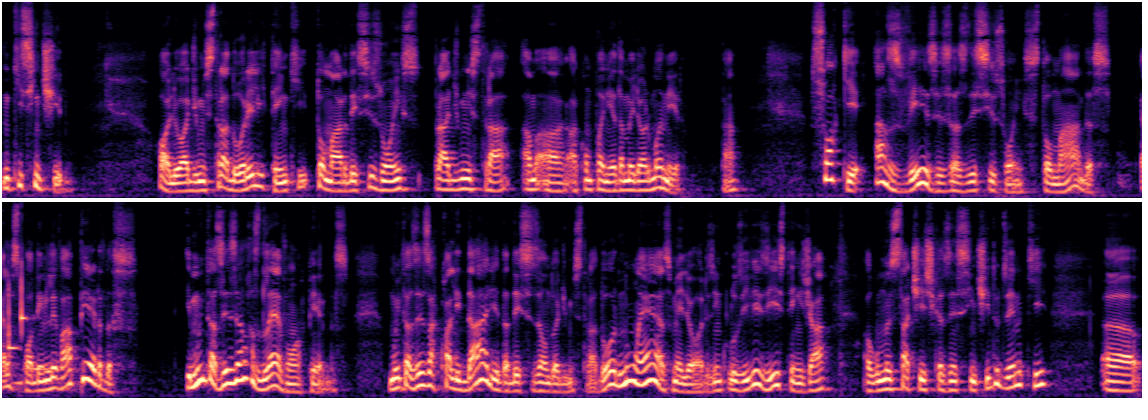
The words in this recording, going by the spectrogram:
Em que sentido? Olha, o administrador ele tem que tomar decisões para administrar a, a, a, companhia da melhor maneira. Tá? Só que, às vezes, as decisões tomadas, elas podem levar a perdas. E muitas vezes elas levam a perdas. Muitas vezes a qualidade da decisão do administrador não é as melhores. Inclusive, existem já algumas estatísticas nesse sentido dizendo que uh,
